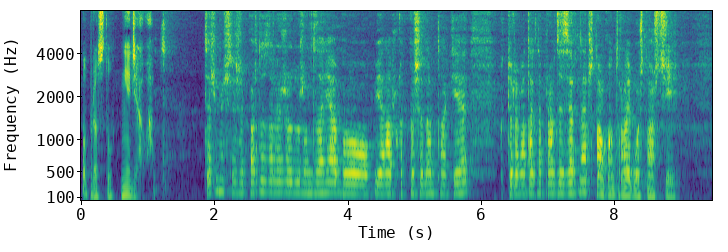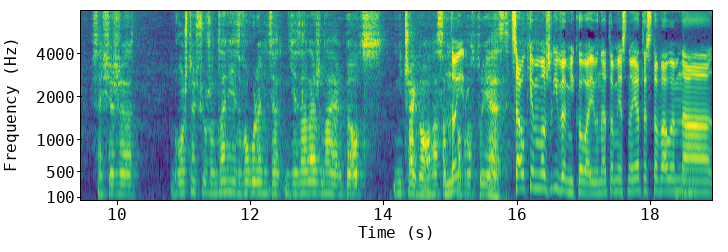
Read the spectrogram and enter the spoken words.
po prostu nie działa. Też myślę, że bardzo zależy od urządzenia, bo ja na przykład posiadam takie, które ma tak naprawdę zewnętrzną kontrolę głośności. W sensie, że głośność urządzenia jest w ogóle niezależna jakby od niczego, ona sobie no po prostu jest. Całkiem możliwe, Mikołaju, natomiast no ja testowałem na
